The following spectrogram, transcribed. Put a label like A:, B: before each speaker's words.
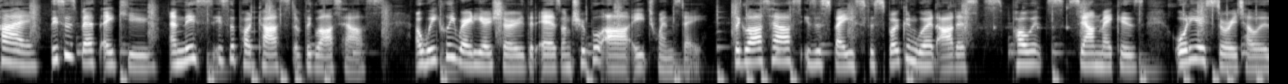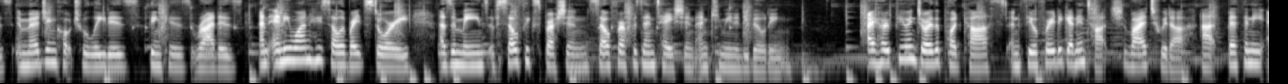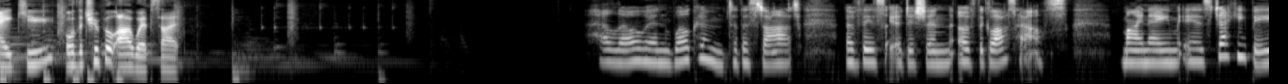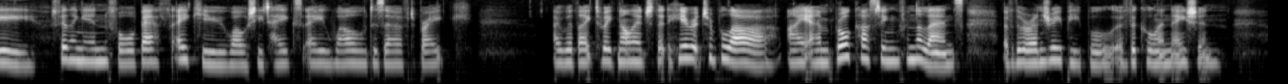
A: Hi, this is Beth AQ, and this is the podcast of The Glass House, a weekly radio show that airs on Triple R each Wednesday. The Glass House is a space for spoken word artists, poets, sound makers, audio storytellers, emerging cultural leaders, thinkers, writers, and anyone who celebrates story as a means of self expression, self representation, and community building. I hope you enjoy the podcast and feel free to get in touch via Twitter at BethanyAQ or the Triple R website
B: Hello, and welcome to the start of this edition of The Glass House. My name is Jacqui B, filling in for Beth AQ while she takes a well deserved break. I would like to acknowledge that here at Triple R, I am broadcasting from the lands of the Wurundjeri people of the Kulin Nation.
